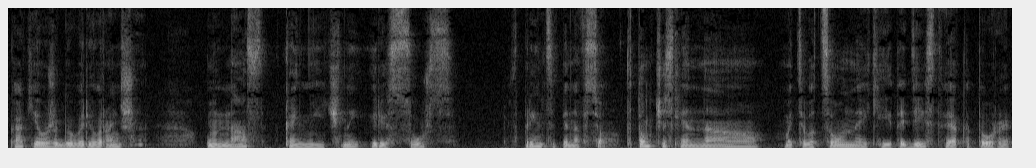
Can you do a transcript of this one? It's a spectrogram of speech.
Как я уже говорил раньше, у нас конечный ресурс, в принципе, на все, в том числе на мотивационные какие-то действия, которые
